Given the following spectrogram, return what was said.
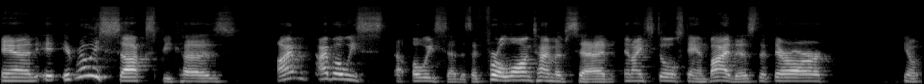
And it, it really sucks because I'm I've always always said this. For a long time I've said, and I still stand by this, that there are, you know,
